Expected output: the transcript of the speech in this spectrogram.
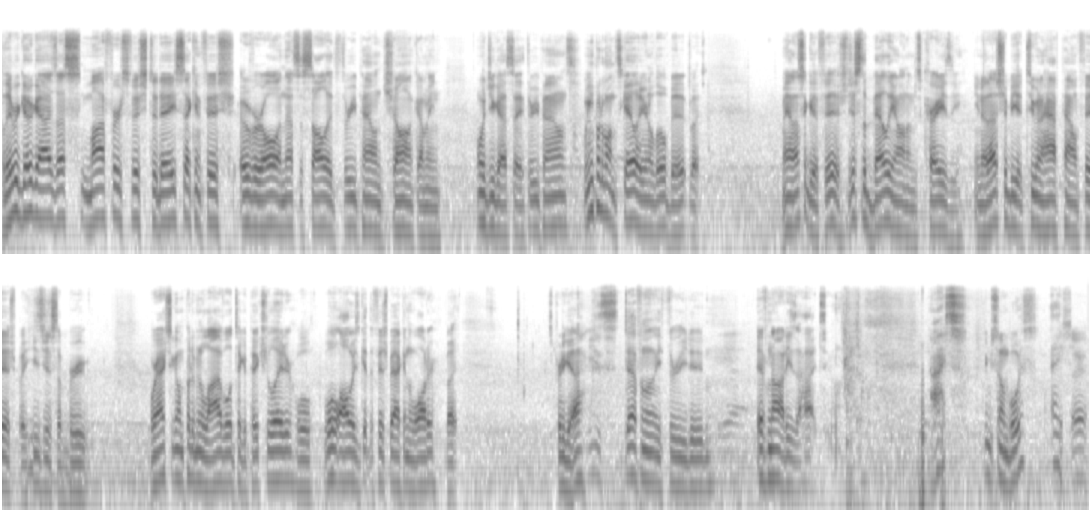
Well, there we go, guys. That's my first fish today, second fish overall, and that's a solid three pound chunk. I mean, what'd you guys say, three pounds? We can put him on the scale here in a little bit, but man, that's a good fish. Just the belly on him is crazy. You know, that should be a two and a half pound fish, but he's just a brute. We're actually gonna put him in a live. We'll take a picture later. We'll we'll always get the fish back in the water, but it's a pretty guy. He's definitely three, dude. Yeah. If not, he's a high two. Nice. Give me some, boys. Hey, Yes, sir.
